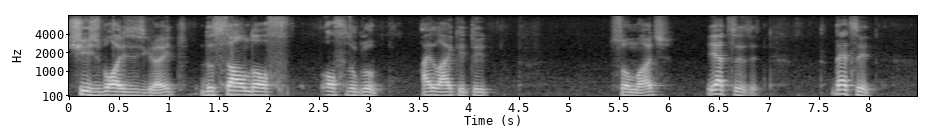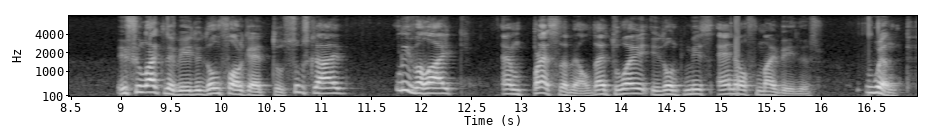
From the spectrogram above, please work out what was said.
She's voice is great. The sound of of the group, I like it, it so much. Yeah, that's it. That's it. If you like the video, don't forget to subscribe, leave a like and press the bell. That way you don't miss any of my videos. Went.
